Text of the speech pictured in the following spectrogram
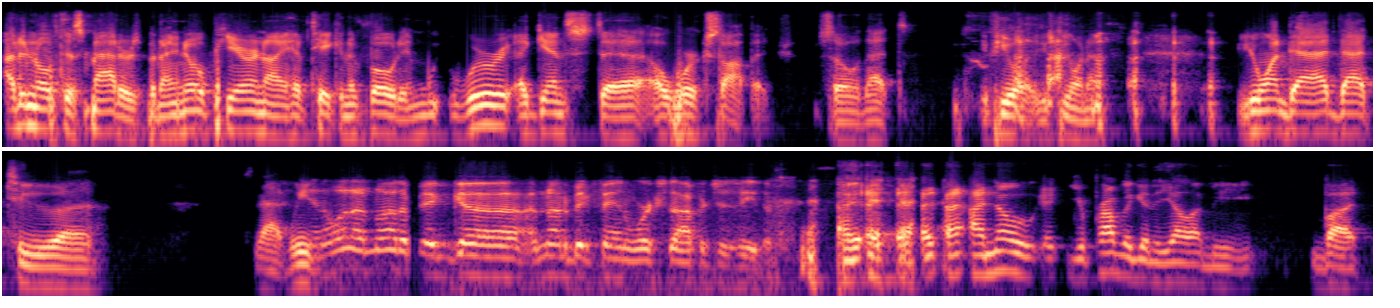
I don't know if this matters, but I know Pierre and I have taken a vote, and we're against uh, a work stoppage. So that if you if you want to you want to add that to uh, that we you know what i'm not a big uh, i'm not a big fan of work stoppages either I, I, I, know you're probably going to yell at me but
